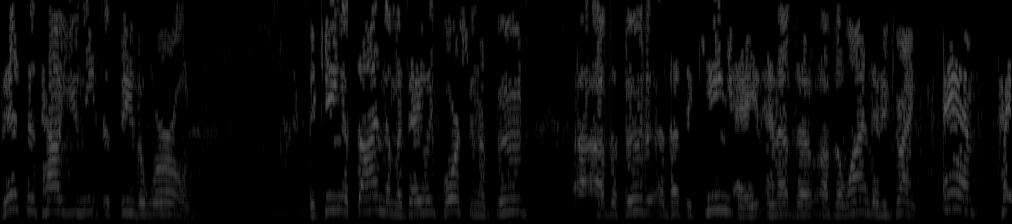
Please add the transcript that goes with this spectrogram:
This is how you need to see the world. The king assigned them a daily portion of food uh, of the food that the king ate and of the of the wine that he drank. And hey,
